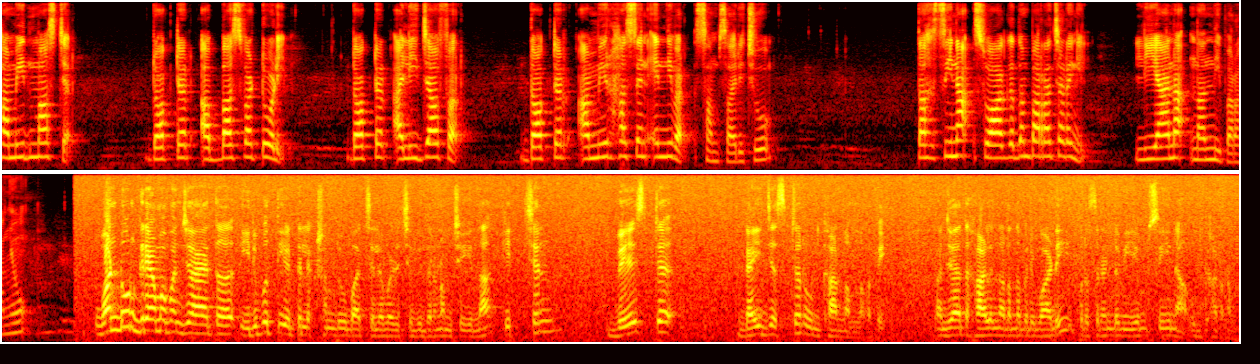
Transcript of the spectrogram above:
Hameed master doctor Abbas Vattoli doctor Ali Jafar doctor Ameer Hasan എന്നിവർ സംസാരിച്ചു. തഹസീന സ്വാഗതം പറഞ്ഞ ചടങ്ങിൽ ലിയാന നന്ദി പറഞ്ഞു. വണ്ടൂർ ഗ്രാമപഞ്ചായത്ത് ഇരുപത്തിയെട്ട് ലക്ഷം രൂപ ചെലവഴിച്ച് വിതരണം ചെയ്യുന്ന കിച്ചൺ വേസ്റ്റ് ഡൈജസ്റ്റർ ഉദ്ഘാടനം നടത്തി. പഞ്ചായത്ത് ഹാളിൽ നടന്ന പരിപാടി പ്രസിഡന്റ് വി എം സീന ഉദ്ഘാടനം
